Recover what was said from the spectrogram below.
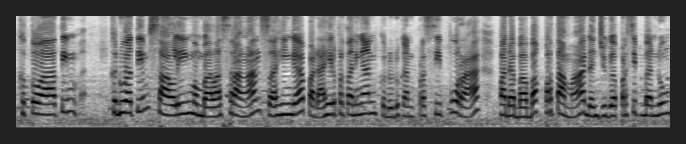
Ketua tim Kedua tim saling membalas serangan sehingga pada akhir pertandingan kedudukan Persipura pada babak pertama dan juga Persib Bandung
